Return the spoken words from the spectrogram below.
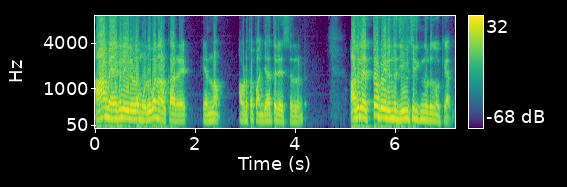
ആ മേഖലയിലുള്ള മുഴുവൻ ആൾക്കാരുടെ എണ്ണം അവിടുത്തെ പഞ്ചായത്ത് രജിസ്റ്ററിലുണ്ട്. അതിൽ എത്ര പേര് ഇന്ന് ജീവിച്ചിരിക്കുന്നുണ്ട് നോക്കിയാൽ മതി.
